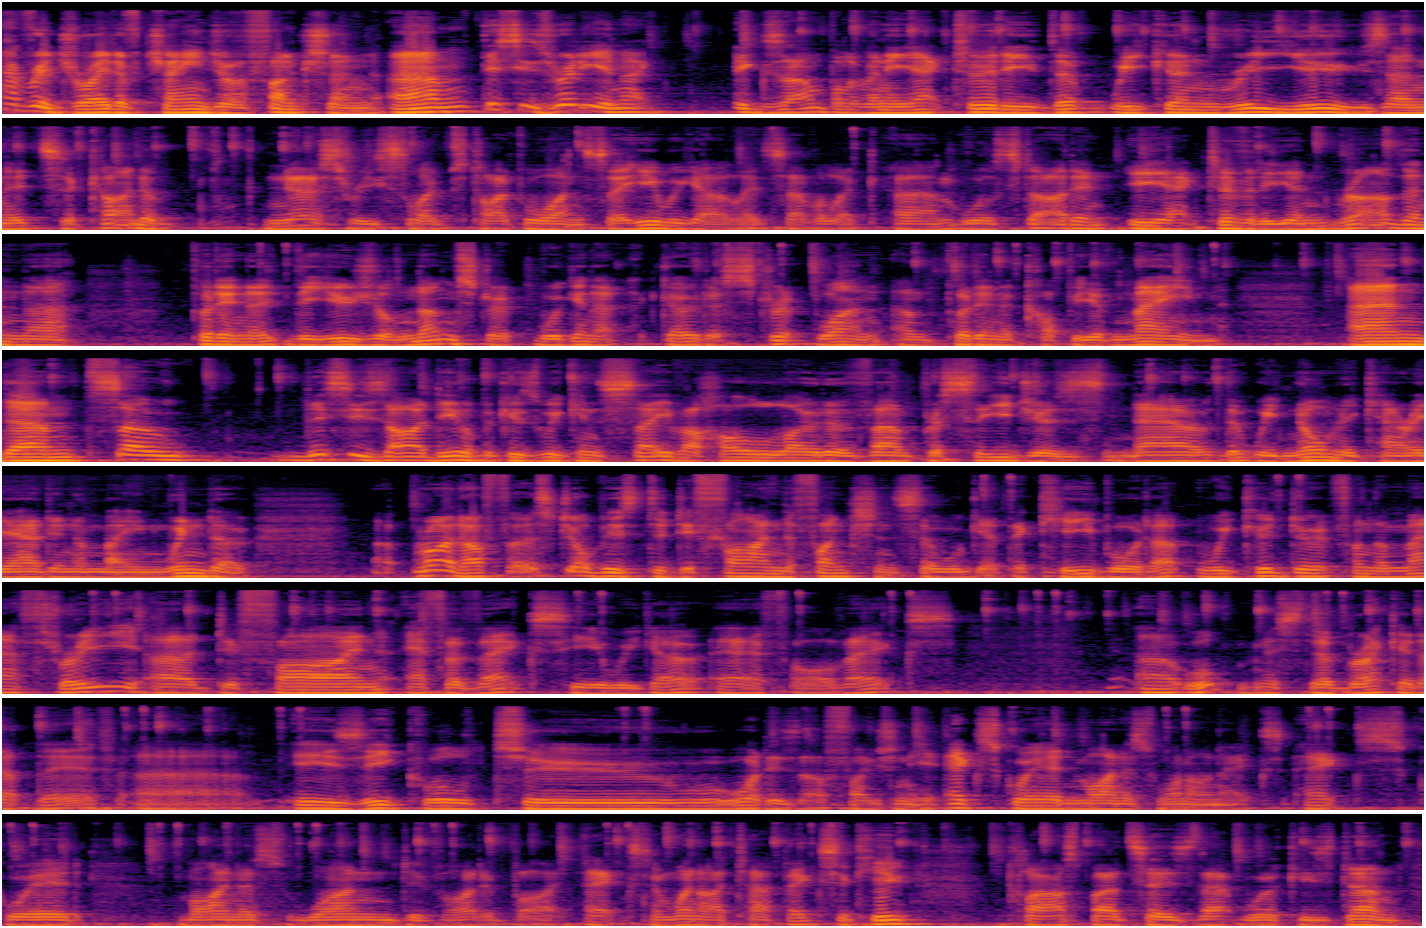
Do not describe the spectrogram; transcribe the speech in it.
average rate of change of a function. Um, this is really an example of any activity that we can reuse and it's a kind of nursery slopes type one. So here we go, let's have a look. Um, we'll start in E activity and rather than uh, put in a, the usual num strip, we're going to go to strip one and put in a copy of main. And um, so this is ideal because we can save a whole load of um, procedures now that we normally carry out in a main window. Uh, right, our first job is to define the function, so we'll get the keyboard up. We could do it from the math 3, uh, define f of x, here we go, f of x, uh, oh, Mr. Bracket up there uh, is equal to, what is our function here? x squared minus 1 on x, x squared minus 1 divided by x. And when I tap execute, ClassPad says that work is done.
